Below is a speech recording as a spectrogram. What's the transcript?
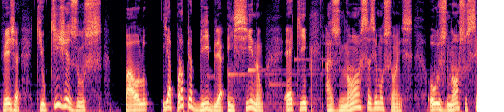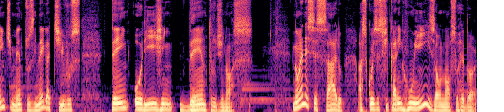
Veja que o que Jesus, Paulo e a própria Bíblia ensinam é que as nossas emoções ou os nossos sentimentos negativos têm origem dentro de nós. Não é necessário as coisas ficarem ruins ao nosso redor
